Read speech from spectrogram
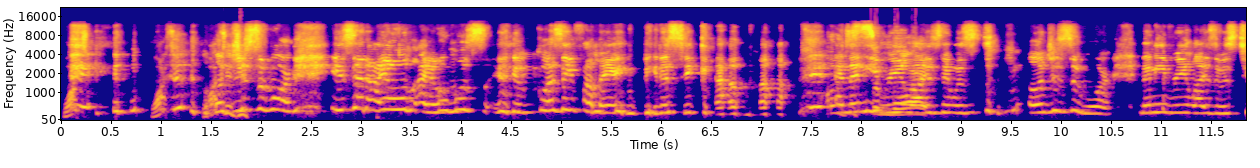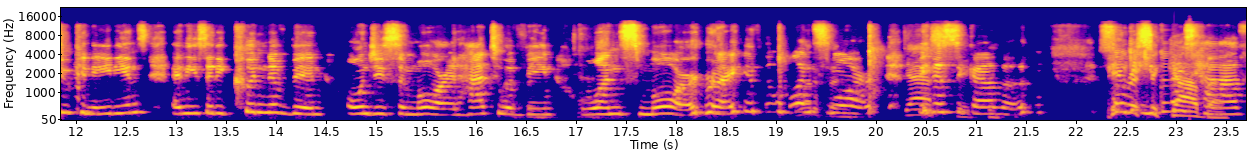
what what what did you some more he said i, I almost quasi falei em piracicaba oh, and then he more? realized it was onji oh, some more then he realized it was two canadians and he said he couldn't have been onji some more it had to have been once more, right? Once more. Piracicaba. So do you guys have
